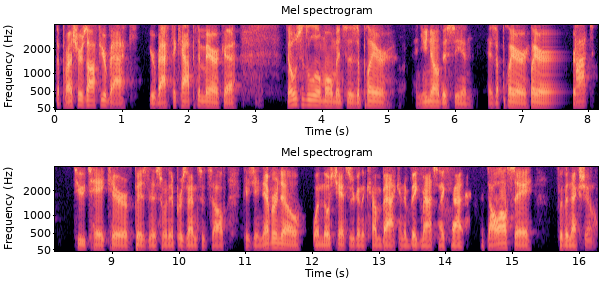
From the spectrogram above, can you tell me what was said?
The pressure's off your back. You're back to Captain America. Those are the little moments as a player, and you know this, Ian as a player, player got to take care of business when it presents itself because you never know when those chances are going to come back in a big match like that. That's all I'll say for the next show.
